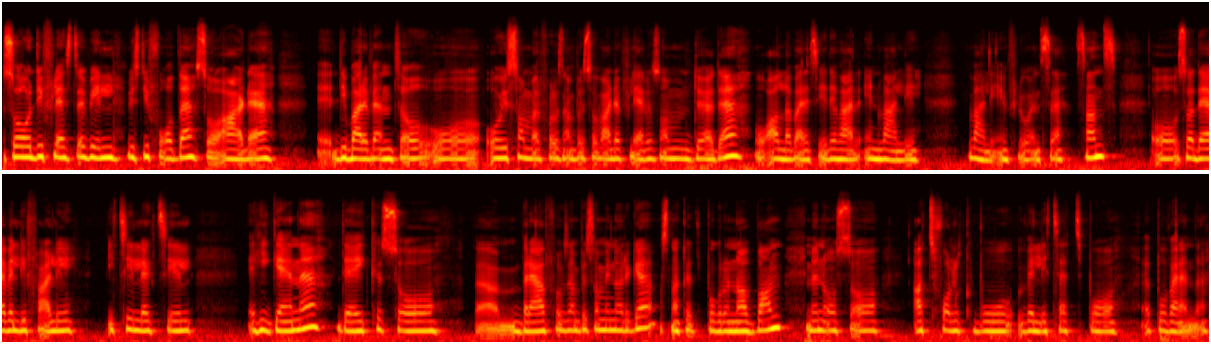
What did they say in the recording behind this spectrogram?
Så de fleste vil, hvis de får det, så er det de bare venter. Og, og, i sommer for eksempel, så var det flere som døde, og alle bare sier det var en vanlig, vanlig influense. Så det er veldig farlig. I tillegg til hygiene. Det er ikke så um, bra for eksempel, som i Norge, snakket pga. vann, men også at folk bor veldig tett på, på hverandre.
